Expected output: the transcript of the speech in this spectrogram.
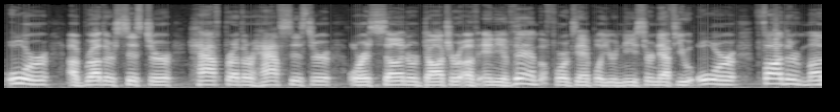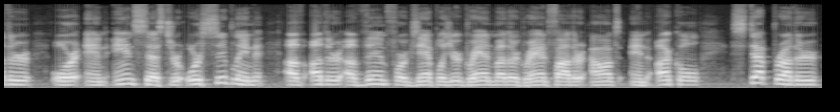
Or a brother, sister, half brother, half sister, or a son or daughter of any of them. For example, your niece or nephew, or father, mother, or an ancestor or sibling of other of them. For example, your grandmother, grandfather, aunt, and uncle, stepbrother,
